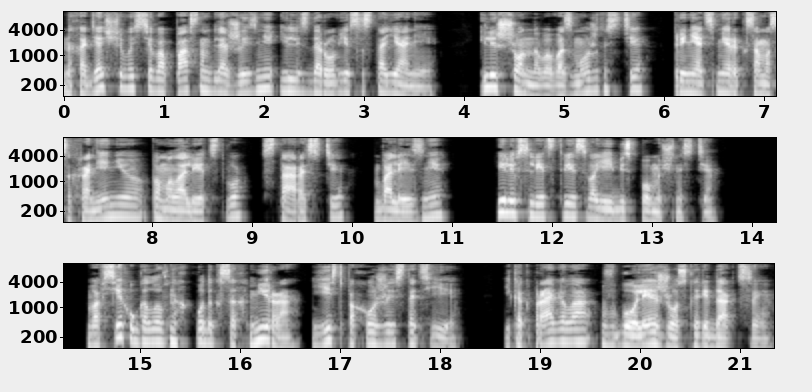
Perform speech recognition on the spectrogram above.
находящегося в опасном для жизни или здоровья состоянии и лишенного возможности принять меры к самосохранению по малолетству, старости, болезни или вследствие своей беспомощности. Во всех уголовных кодексах мира есть похожие статьи, и, как правило, в более жесткой редакции.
